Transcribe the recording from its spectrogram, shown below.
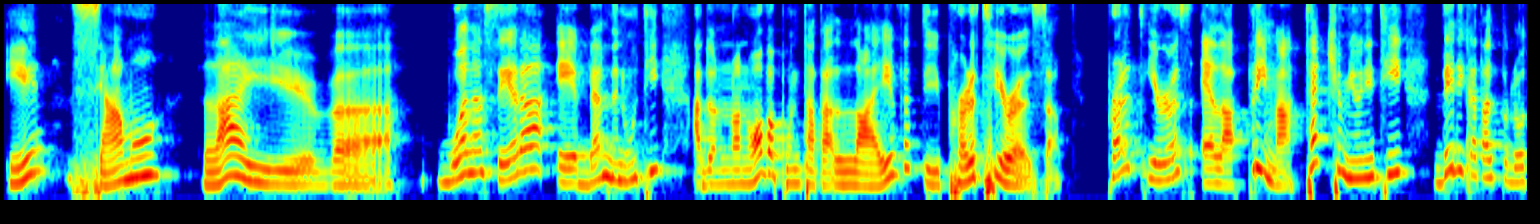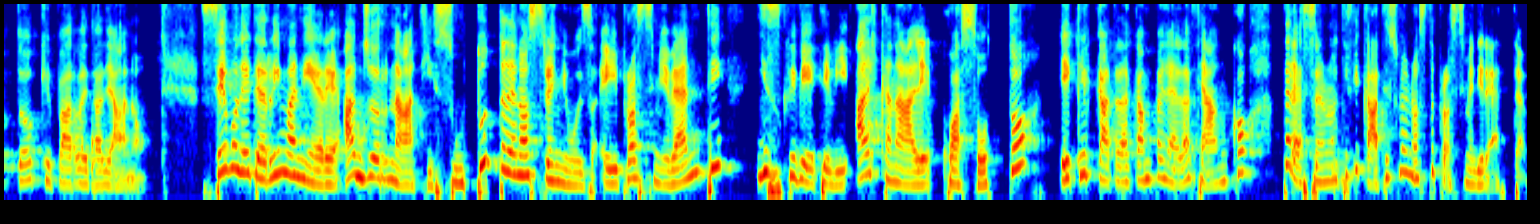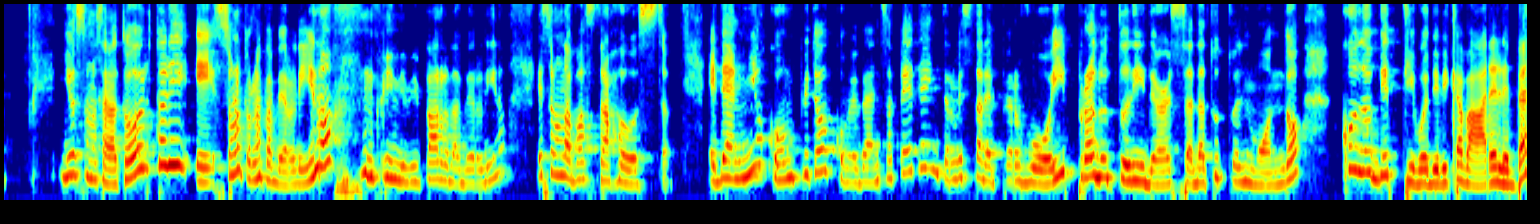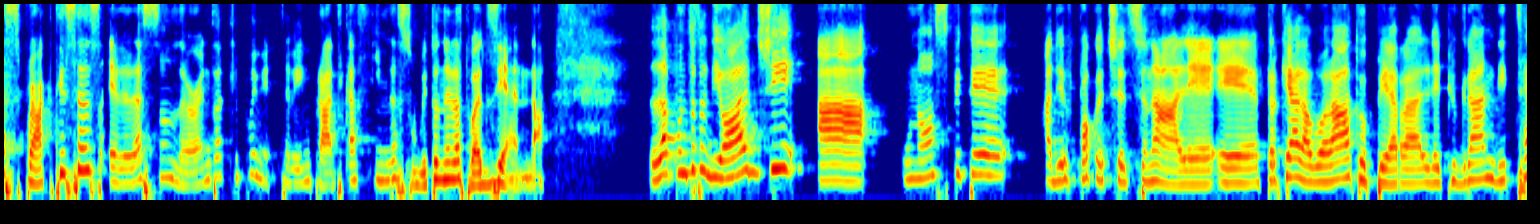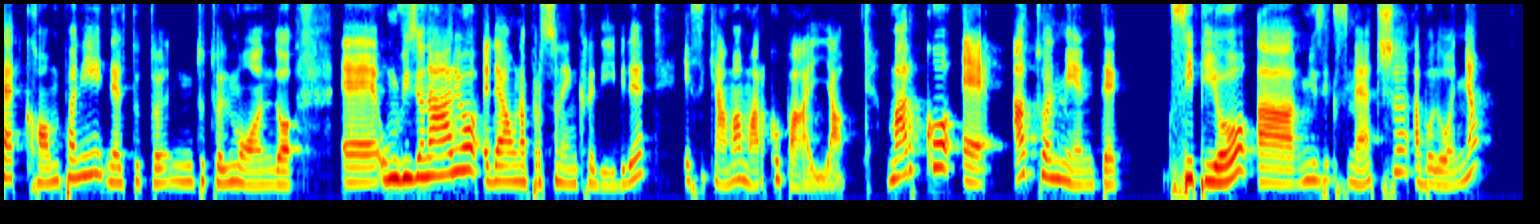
E siamo live. Buonasera e benvenuti ad una nuova puntata live di Product Heroes. Product Heroes è la prima tech community dedicata al prodotto che parla italiano. Se volete rimanere aggiornati su tutte le nostre news e i prossimi eventi, iscrivetevi al canale qua sotto e cliccate la campanella a fianco per essere notificati sulle nostre prossime dirette. Io sono Sara Tortoli e sono tornata a Berlino, quindi vi parlo da Berlino e sono la vostra host ed è mio compito, come ben sapete, intervistare per voi product leaders da tutto il mondo con l'obiettivo di ricavare le best practices e le lesson learned che puoi mettere in pratica fin da subito nella tua azienda. La puntata di oggi ha un ospite a dir poco eccezionale eh, perché ha lavorato per le più grandi tech company nel tutto, in tutto il mondo. È un visionario ed è una persona incredibile e si chiama Marco Paglia. Marco è attualmente CPO a Music Match a Bologna.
